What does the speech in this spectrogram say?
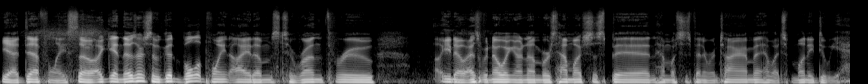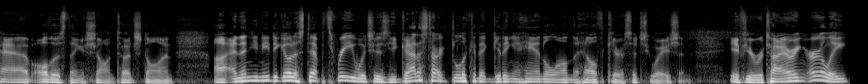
Yeah, definitely. So again, those are some good bullet point items to run through. You know, as we're knowing our numbers, how much to spend, how much to spend in retirement, how much money do we have, all those things Sean touched on. Uh, and then you need to go to step three, which is you got to start looking at getting a handle on the healthcare situation. If you're retiring early,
